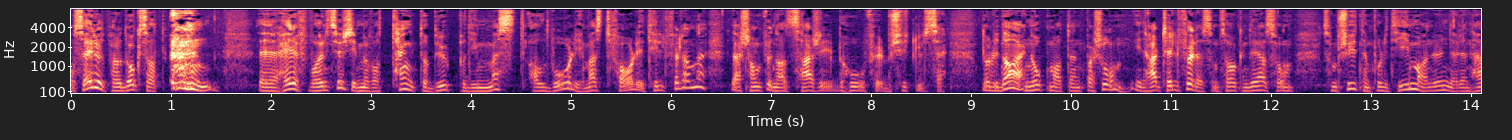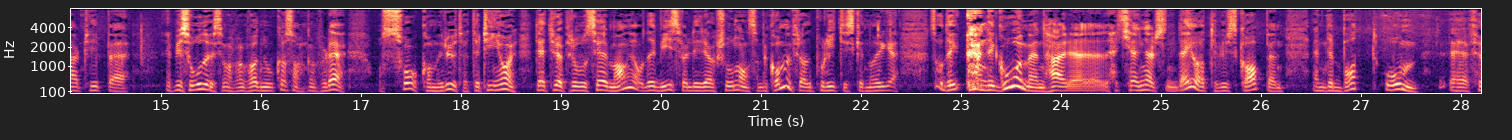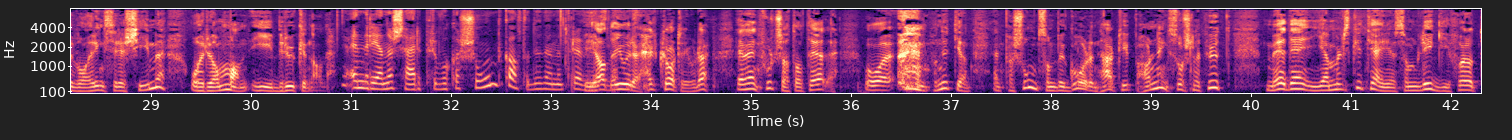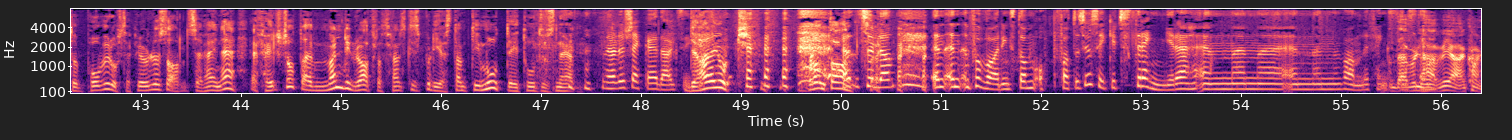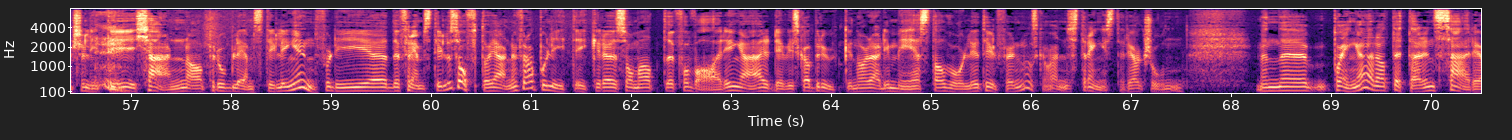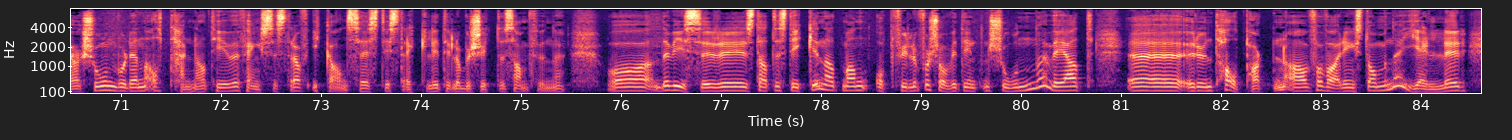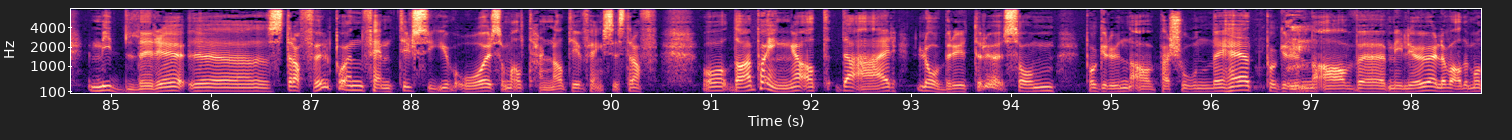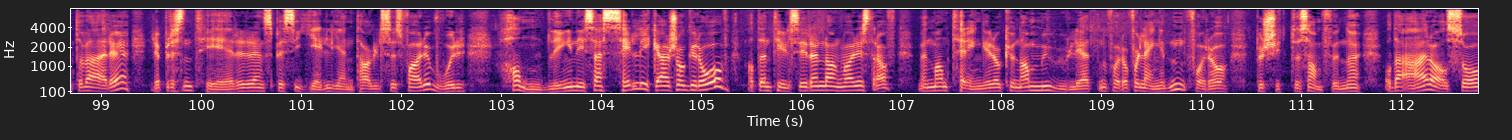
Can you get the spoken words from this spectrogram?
Og så er det jo et paradoks at eh, hele forvaringsregimet var tenkt å bruke på de mest alvorlige, mest farlige tilfellene der samfunnet har særskilt behov for beskyttelse. Når du da ender opp med at en person, i dette tilfellet som saken dreier seg om, som skyter en politimann under denne type episoder, hvis man kan kalle Nokas-saken for det, og så kommer ut etter ti år, det tror jeg provoserer mange, og det viser vel de reaksjonene som er kommet fra det politiske Norge. Så Det, det gode med denne eh, kjennelsen det er jo at det vil skape en, en debatt om eh, forvaringsregimet og rammene i bruken av det. En ren og skjær provokasjon, kalte du denne prøven? Ja, det gjorde jeg. Helt klart jeg gjorde det. Jeg mener fortsatt at det er det. Og på nytt igjen, en person som begår denne type handling, så slipper ut med det hjemmelskriteriet som ligger i forhold til å påberope seg prøveløslatelse, mener jeg er feilslått. Jeg veldig glad for at Fremskrittspartiet stemte imot det i 2001. Det har du sjekka i dag, sikkert. Det har jeg gjort, blant annet. Sulland, en, en, en forvaringsdom oppfattes jo sikkert strengere enn en, en, en vanlig Det er vel her vi er kanskje litt i kjernen av problemstillingen. Fordi eh, det fremstilles ofte, og gjerne fra politikere, som at forvaring er det vi skal bruke når det er de mest alvorlige tilfellene, og skal være den strengeste reaksjonen. Men eh, poenget er at dette er en særreaksjon hvor den alternative fengselsstraff ikke anses tilstrekkelig til å beskytte samfunnet. Og det viser statistikken at man oppfyller for så vidt intensjonene ved at eh, rundt halvparten av forvaringsdommene gjelder midlere eh, straffer på en fem til syv år som alternativ fengselsstraff. Og da er poenget at det er lovbrytere som pga. personlighet, pga. miljø eller hva det måtte være, representerer en spesiell gjentagelsesfare hvor handlingen i seg selv ikke er så grov at den tilsier en langvarig straff, men man trenger å kunne ha muligheten for å forlenge den for å beskytte samfunnet. Og det er altså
